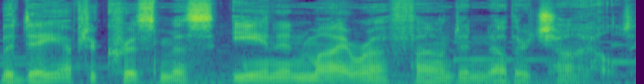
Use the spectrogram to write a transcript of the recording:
The day after Christmas, Ian and Myra found another child.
